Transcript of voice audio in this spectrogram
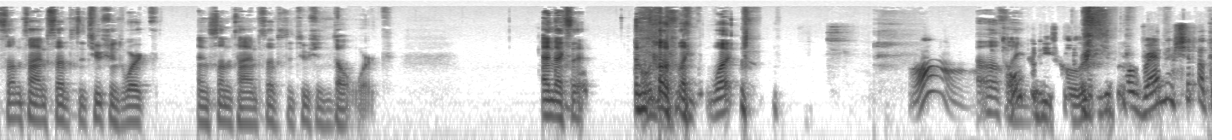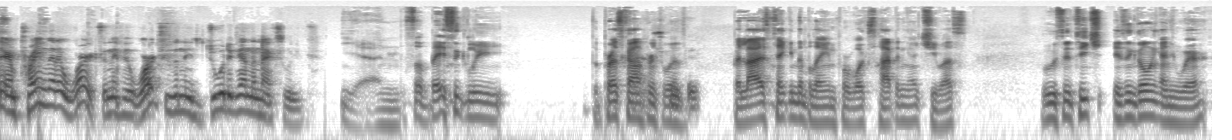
sometimes substitutions work and sometimes substitutions don't work. And that's it. And I was like, what? Oh, I Told like, you he's cool. He just throw random shit out there and praying that it works. And if it works, he's gonna do it again the next week. yeah. And so basically, the press conference was Stupid. Peláez taking the blame for what's happening at Chivas. Vucetich isn't going anywhere,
